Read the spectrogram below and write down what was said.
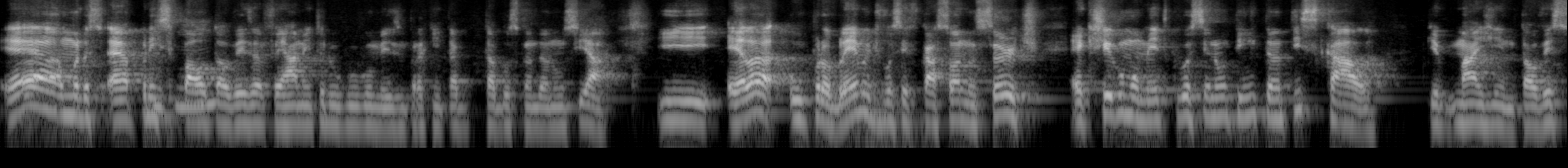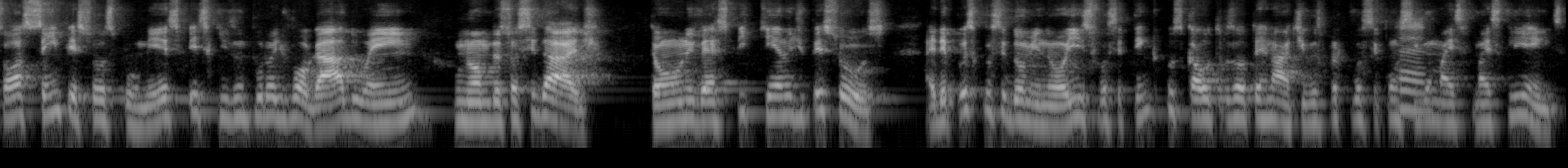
é uma das, é a principal, uhum. talvez, a ferramenta do Google mesmo para quem está tá buscando anunciar. E ela, o problema de você ficar só no search é que chega um momento que você não tem tanta escala. Porque imagina, talvez só 100 pessoas por mês pesquisam por advogado em o nome da sua cidade. Então, é um universo pequeno de pessoas. Aí depois que você dominou isso, você tem que buscar outras alternativas para que você consiga é. mais, mais clientes.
